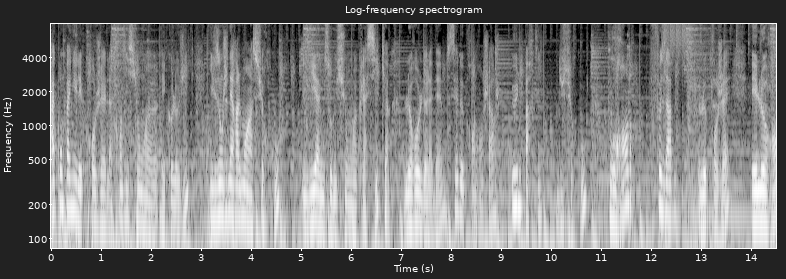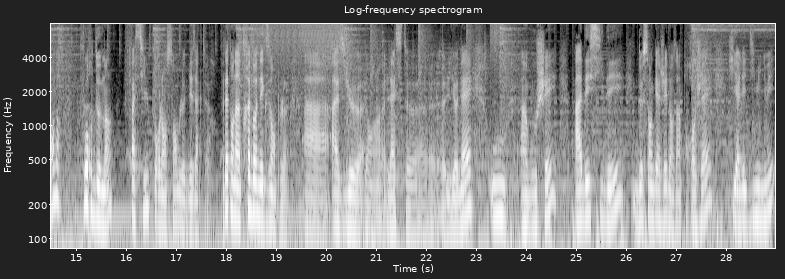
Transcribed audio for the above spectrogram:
accompagner les projets de la transition euh, écologique. Ils ont généralement un surcoût lié à une solution euh, classique. Le rôle de l'ADEME, c'est de prendre en charge une partie du surcoût pour rendre faisable le projet et le rendre pour demain facile pour l'ensemble des acteurs. Peut-être on a un très bon exemple à Azieux dans l'Est euh, lyonnais où un boucher a décidé de s'engager dans un projet qui allait diminuer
